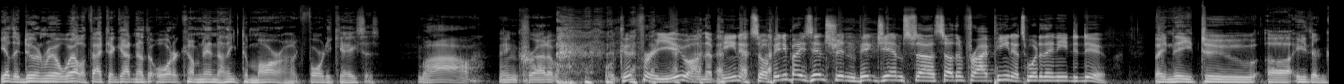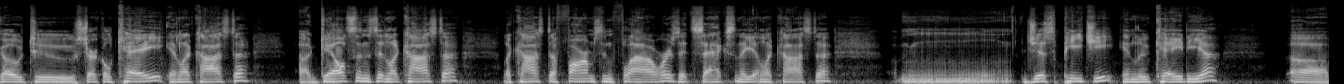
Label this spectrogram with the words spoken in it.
yeah, they're doing real well. In fact, I got another order coming in. I think tomorrow, like 40 cases. Wow, incredible! well, good for you on the peanuts. So, if anybody's interested in Big Jim's uh, Southern Fried Peanuts, what do they need to do? They need to uh, either go to Circle K in La Costa, uh, Gelson's in La Costa, La Costa Farms and Flowers at Saxony in La Costa, mm, Just Peachy in Leucadia, uh,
